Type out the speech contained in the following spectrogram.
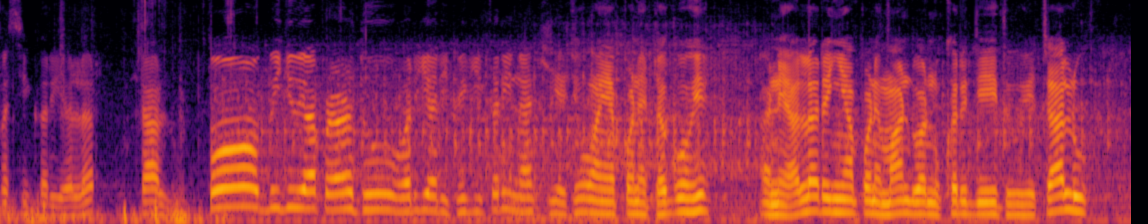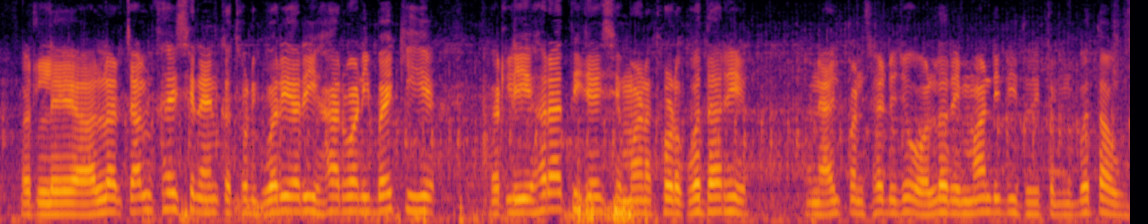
પછી કરી હલર ચાલુ. તો બીજું આપણે અડધું વરિયાળી ભેગી કરી નાખીએ. જો અહીંયા પણ ઢગો છે અને હલર અહીંયા પણ માંડવાનું કરી દીધું છે ચાલુ. એટલે હલર ચાલુ થાય છે ને એને થોડીક વરિયાળી હારવાની બાકી છે. એટલે એ હરાતી જાય છે માણસ થોડોક વધારે. અને આલપણ સાઈડે જો હલરે માંડી દીધું એ તમને બતાવું.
